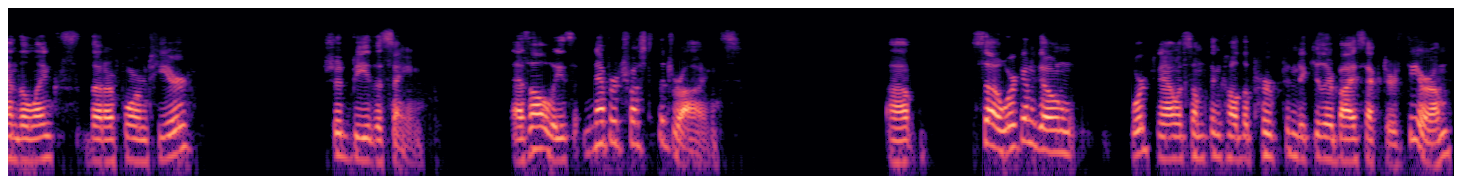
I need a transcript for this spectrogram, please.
And the lengths that are formed here should be the same. As always, never trust the drawings. Uh, so we're going to go and work now with something called the perpendicular bisector theorem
